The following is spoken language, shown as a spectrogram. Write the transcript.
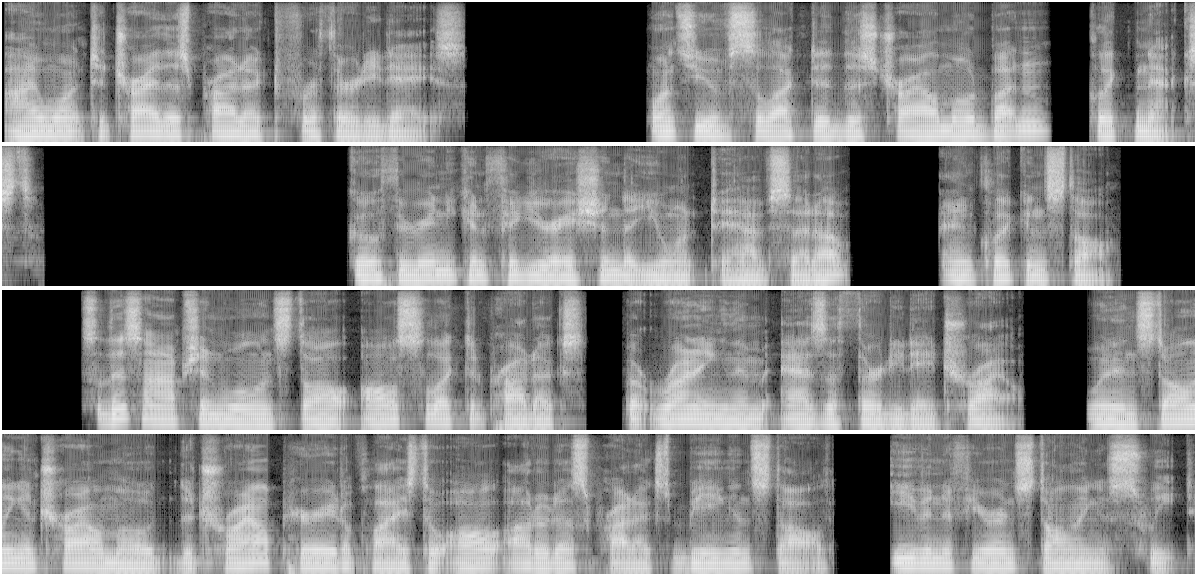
I want to try this product for 30 days. Once you've selected this trial mode button, click Next. Go through any configuration that you want to have set up and click Install. So this option will install all selected products, but running them as a 30-day trial. When installing in trial mode, the trial period applies to all Autodesk products being installed, even if you're installing a suite.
